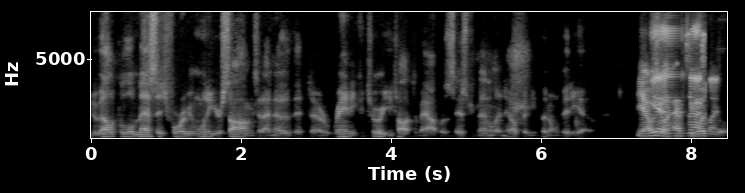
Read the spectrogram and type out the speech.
developed a little message for him in one of your songs that I know that uh, Randy Couture you talked about was instrumental in helping you put on video. Yeah, I was yeah, going to ask exactly. you what,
